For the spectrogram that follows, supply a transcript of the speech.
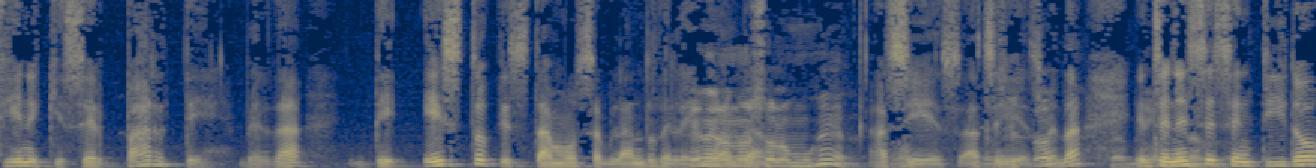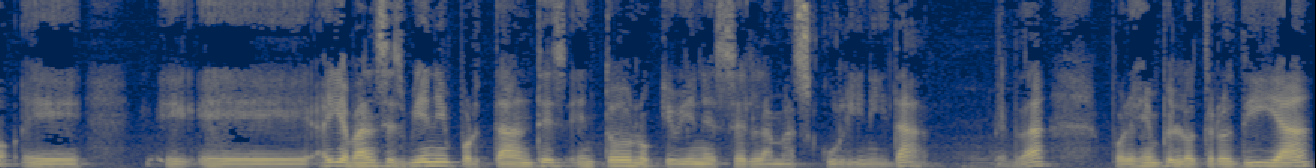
tiene que ser parte, ¿verdad? De esto que estamos hablando de la igualdad. no es solo mujer. Así es, así es, ¿verdad? en ese sentido, eh, eh, eh, hay avances bien importantes en todo lo que viene a ser la masculinidad, ¿verdad? Por ejemplo, el otro día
